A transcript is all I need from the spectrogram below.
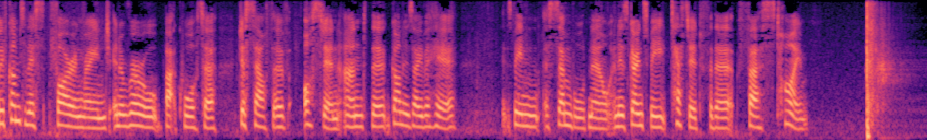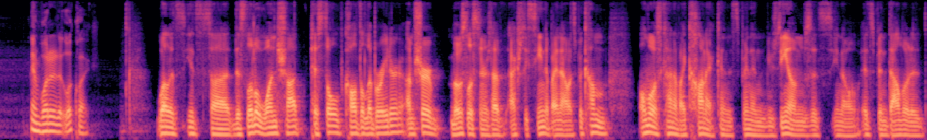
We've come to this firing range in a rural backwater just south of Austin, and the gun is over here. It's been assembled now and is going to be tested for the first time. And what did it look like? Well, it's it's uh, this little one-shot pistol called the Liberator. I'm sure most listeners have actually seen it by now. It's become almost kind of iconic, and it's been in museums. It's you know it's been downloaded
